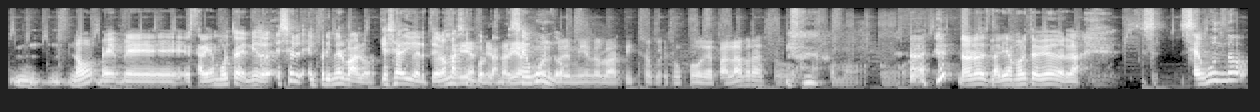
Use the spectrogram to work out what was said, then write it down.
no, me, estaría muerto de miedo. Es el, primer valor, que sea divertido, lo más importante. Segundo. Muerto de miedo, lo has dicho, ¿es un juego de palabras o como, no, no, estaría muerto de miedo, de verdad. Segundo,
